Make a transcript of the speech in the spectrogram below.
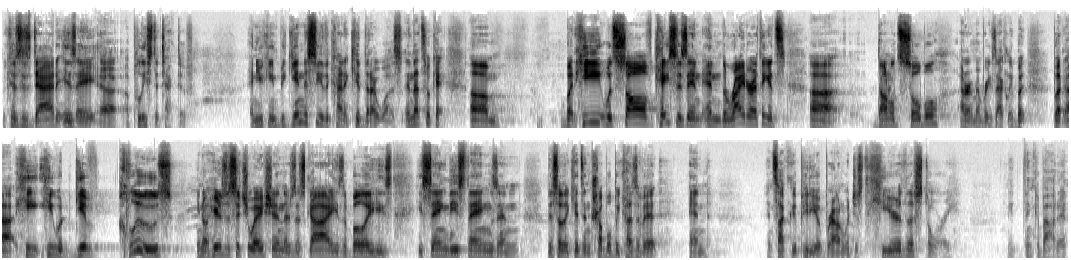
because his dad is a, a, a police detective. And you can begin to see the kind of kid that I was, and that's okay. Um, but he would solve cases, and, and the writer, I think it's uh, Donald Sobol, I don't remember exactly, but, but uh, he, he would give clues. You know, here's the situation. There's this guy. He's a bully. He's he's saying these things, and this other kid's in trouble because of it. And Encyclopedia Brown would just hear the story, and he'd think about it.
